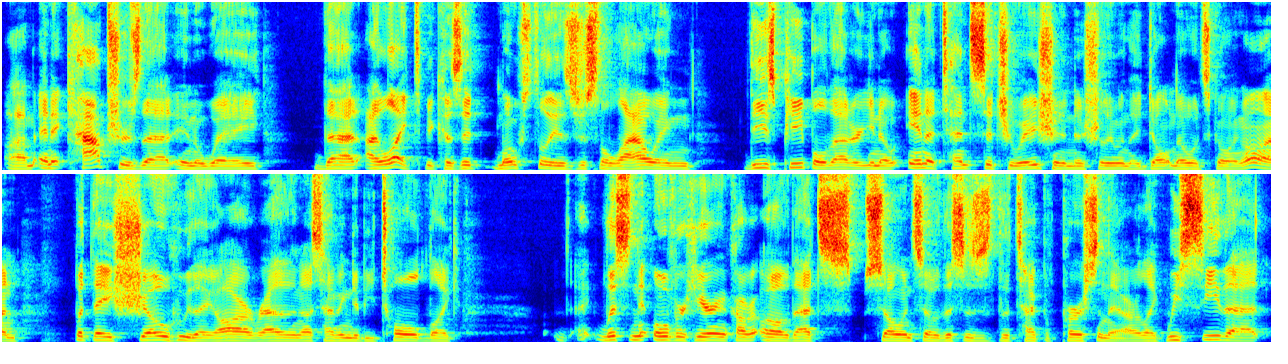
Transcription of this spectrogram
Um, and it captures that in a way that I liked because it mostly is just allowing these people that are, you know, in a tense situation initially when they don't know what's going on, but they show who they are rather than us having to be told, like, listen, overhearing, a oh, that's so and so, this is the type of person they are. Like, we see that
